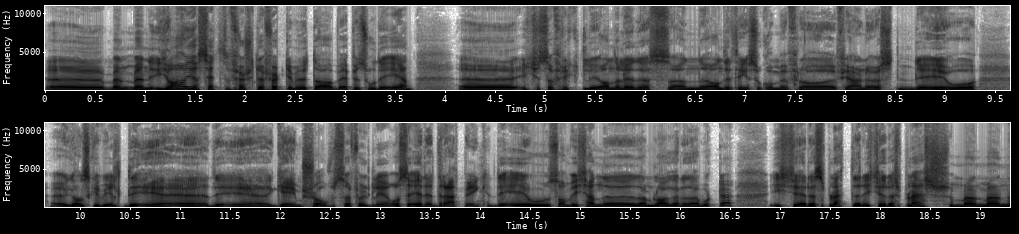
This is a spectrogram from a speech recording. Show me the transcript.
Eh, men, men ja, jeg har sett første 40 minutter av episode 1. Eh, ikke så fryktelig annerledes enn andre ting som kommer fra Fjerne Østen. Det er jo eh, ganske vilt. Det er, det er gameshow, selvfølgelig, og så er det dreping. Det er jo sånn vi kjenner de lagere der borte. Ikke er det splatter, ikke er det splash, men, men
